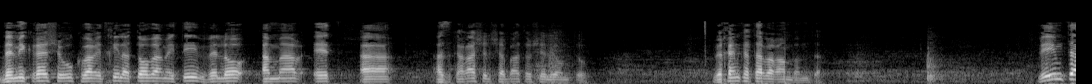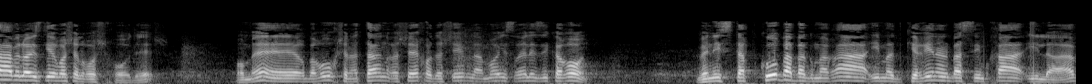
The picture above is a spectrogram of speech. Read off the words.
במקרה שהוא כבר התחיל הטוב והמיטיב ולא אמר את האזכרה של שבת או של יום טוב. וכן כתב הרמב"ם זה. ואם טעה ולא הזכיר בה של ראש חודש, אומר, ברוך שנתן ראשי חודשים לעמו ישראל לזיכרון. ונסתפקו בה בגמרא אם אדקרינן בשמחה אליו,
